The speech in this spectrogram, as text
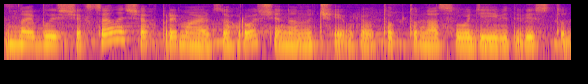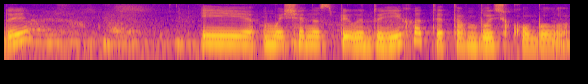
в найближчих селищах приймають за гроші на ночівлю. Тобто нас водій відвіз туди. І ми ще не встигли доїхати, там близько було.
